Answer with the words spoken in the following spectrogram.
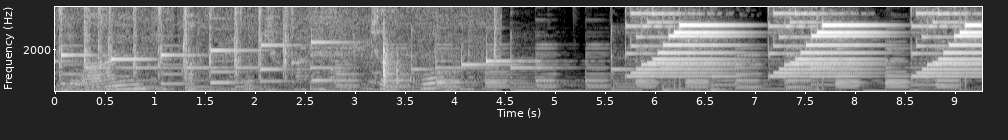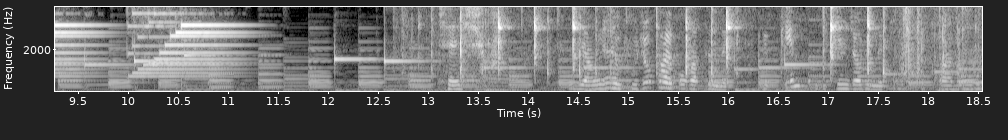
미원 고추, 고추 넣고 이 양념이 부족할 것 같은 느, 느낌? 느낌적인 느낌? 색깔은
